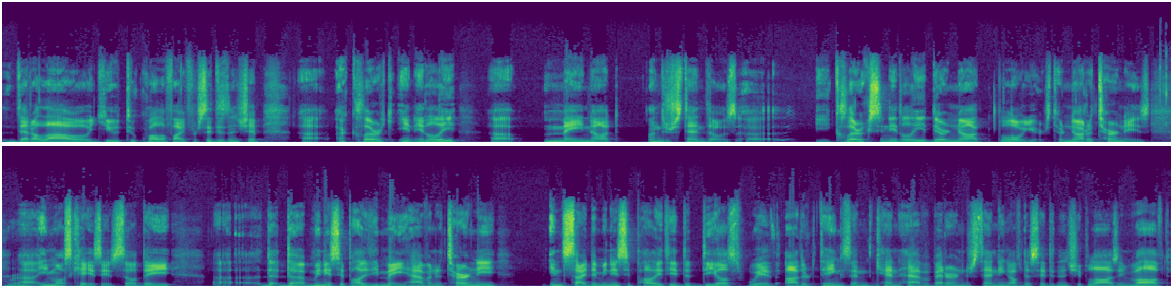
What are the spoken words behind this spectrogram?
that allow you to qualify for citizenship uh, a clerk in italy uh, may not understand those. Uh, clerks in italy they're not lawyers. They're not attorneys right. Uh, in most cases. So they the, the municipality may have an attorney inside the municipality that deals with other things and can have a better understanding of the citizenship laws involved.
